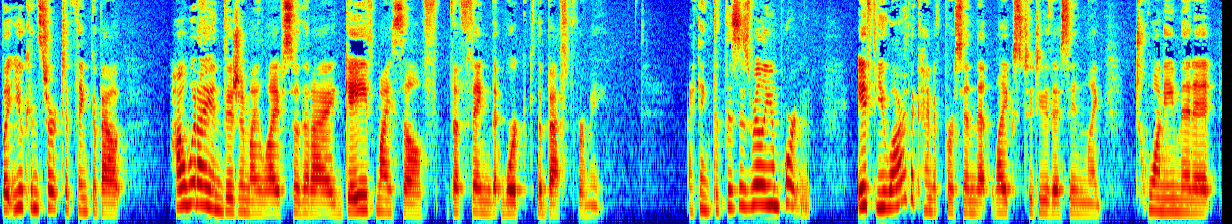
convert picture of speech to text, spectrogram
but you can start to think about how would I envision my life so that I gave myself the thing that worked the best for me. I think that this is really important. If you are the kind of person that likes to do this in like 20 minute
